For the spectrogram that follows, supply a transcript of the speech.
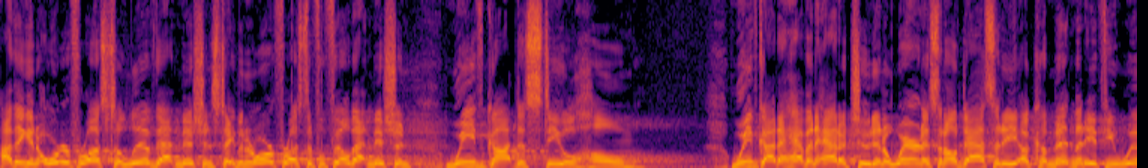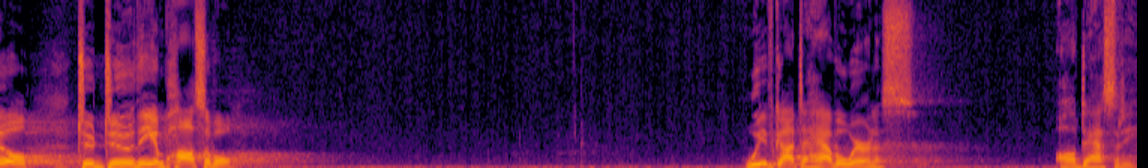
I think in order for us to live that mission statement, in order for us to fulfill that mission, we've got to steal home. We've got to have an attitude, an awareness, an audacity, a commitment, if you will, to do the impossible. We've got to have awareness, audacity,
